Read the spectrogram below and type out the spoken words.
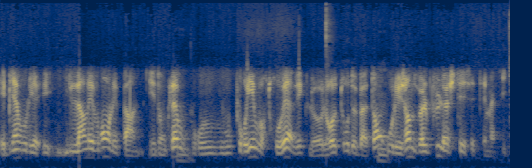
eh bien, vous, ils l'enlèveront l'épargne. Et donc là, vous, pourriez vous retrouver avec le, retour de bâton mm. où les gens ne veulent plus l'acheter, cette thématique.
